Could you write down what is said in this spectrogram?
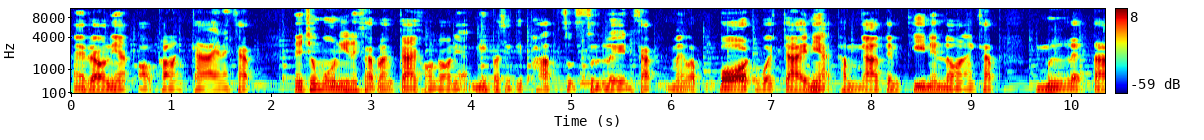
ให้เราเนี่ยออกกำลังกายนะครับ ในชั่วโมงนี้นะครับร่างกายของเราเนี่ยมีประสิทธิภาพสุดๆเลยนะครับแม้ว่าปอดหัวใจเนี่ยทำงานเต็มที่แน่นอนนะครับมือและตา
